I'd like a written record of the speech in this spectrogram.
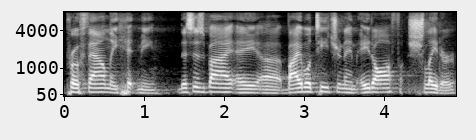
profoundly hit me. This is by a uh, Bible teacher named Adolf Schlatter,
